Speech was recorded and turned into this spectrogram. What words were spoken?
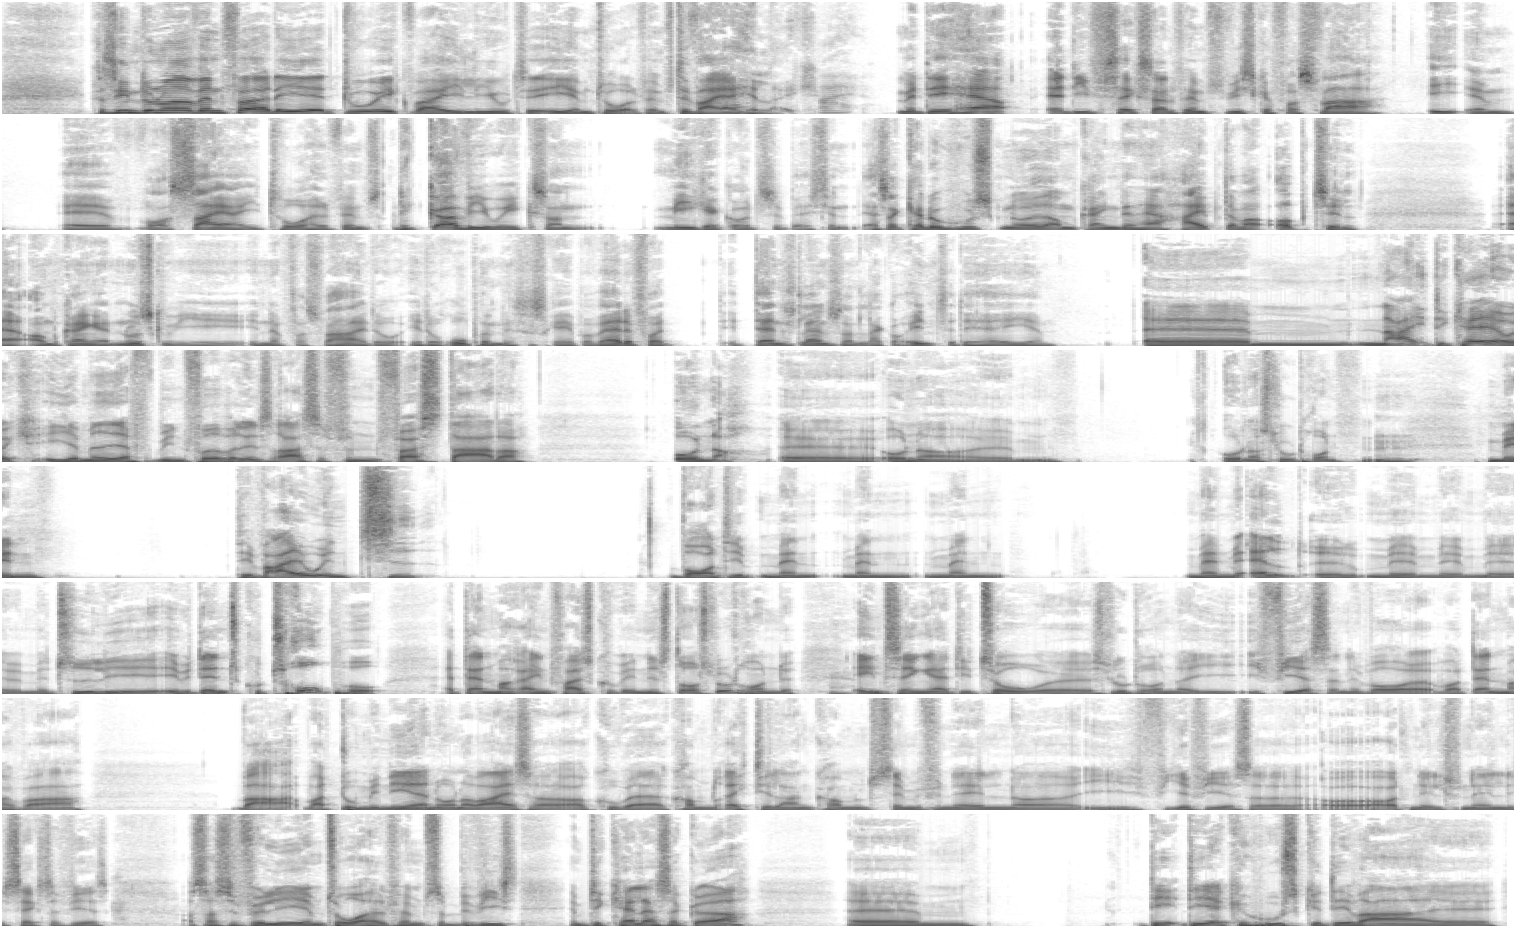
Christine, du nåede at vende før det, at du ikke var i live til EM 92. Det var jeg heller ikke. Nej. Men det her er de 96, vi skal forsvare EM, øh, vores sejr i 92. Og det gør vi jo ikke sådan mega godt, Sebastian. Altså, kan du huske noget omkring den her hype, der var op til, uh, omkring, at nu skal vi ind og forsvare et, et europamesterskab, og hvad er det for et, et dansk landshold, der går ind til det her EM? Øhm, nej, det kan jeg jo ikke, i og med, at min fodboldinteresse sådan først starter under, øh, under, øh, under slutrunden. Mm. Men det var jo en tid, hvor det, man, man, man man med alt øh, med, med, med, med tydelig evidens kunne tro på, at Danmark rent faktisk kunne vinde en stor slutrunde. Ja. En ting er de to øh, slutrunder i, i 80'erne, hvor, hvor Danmark var, var, var dominerende undervejs og, og kunne være kommet rigtig langt, kommet semifinalen og i 84 og, og 8. finalen i 86. Og så selvfølgelig EM92 som bevist, at det kan lade sig gøre. Øhm, det, det jeg kan huske, det var, øh,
